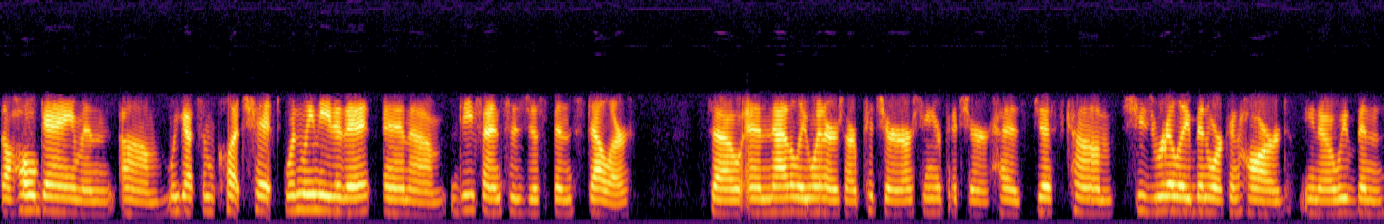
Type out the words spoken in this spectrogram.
the whole game, and um, we got some clutch hits when we needed it, and um, defense has just been stellar. So, and Natalie Winters, our pitcher, our senior pitcher, has just come. She's really been working hard. You know, we've been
